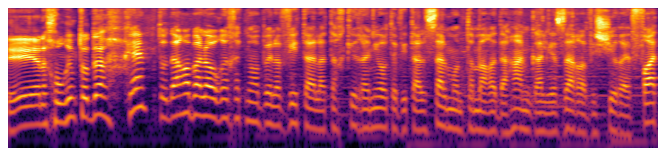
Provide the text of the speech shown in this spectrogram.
אה, אנחנו אומרים תודה. כן, תודה רבה לעורכת נועה בלויטה, לתחקירניות אביטל סלמון, תמרה דהן, גליה זרה ושירה אפרת.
